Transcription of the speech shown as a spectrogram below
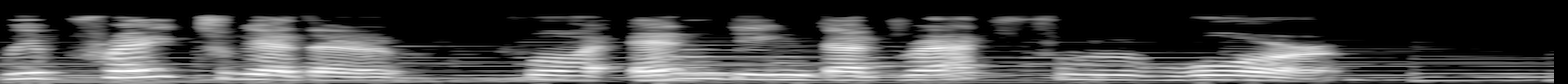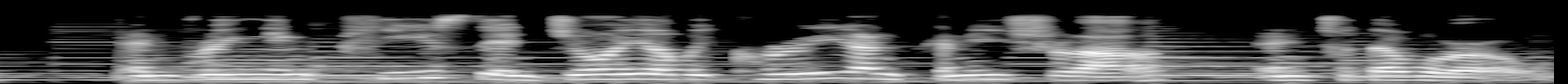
We prayed together for ending the dreadful war and bringing peace and joy of the Korean Peninsula into the world.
